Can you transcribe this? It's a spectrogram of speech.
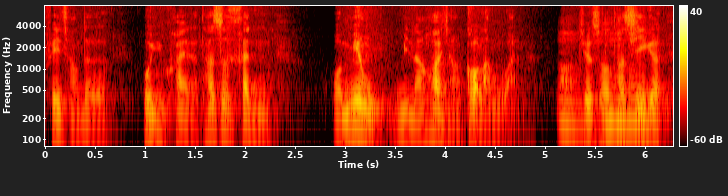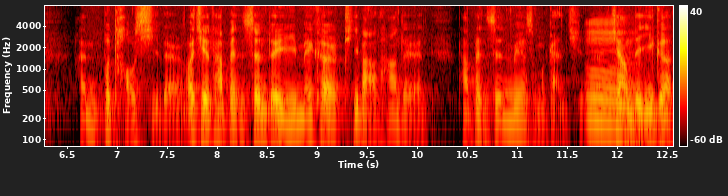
非常的。不愉快的，他是很，我们用闽南话讲“告狼玩”，啊，就是说他是一个很不讨喜的人，而且他本身对于梅克尔提拔他的人，他本身没有什么感情，这样的一个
